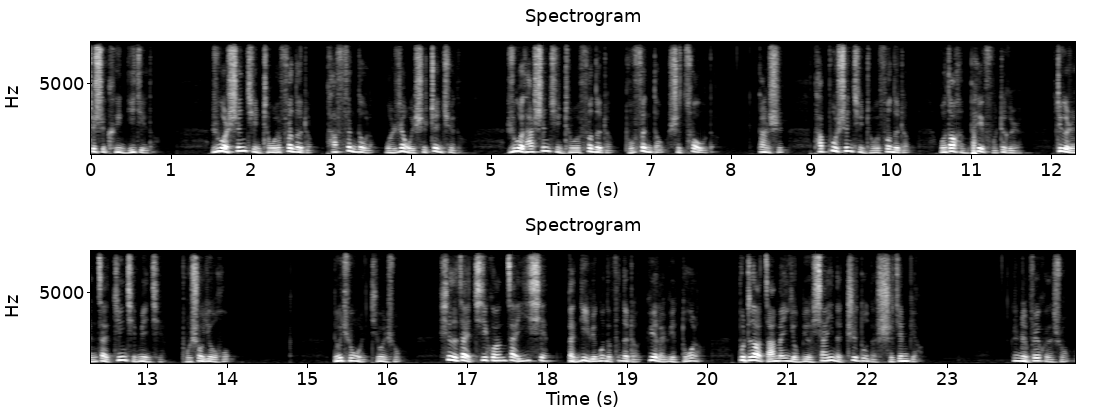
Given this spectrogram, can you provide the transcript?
这是可以理解的。如果申请成为奋斗者，他奋斗了，我认为是正确的；如果他申请成为奋斗者不奋斗，是错误的。但是。”他不申请成为奋斗者，我倒很佩服这个人。这个人在金钱面前不受诱惑。刘群伟提问说：“现在在机关在一线本地员工的奋斗者越来越多了，不知道咱们有没有相应的制度的时间表？”任正非回答说：“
